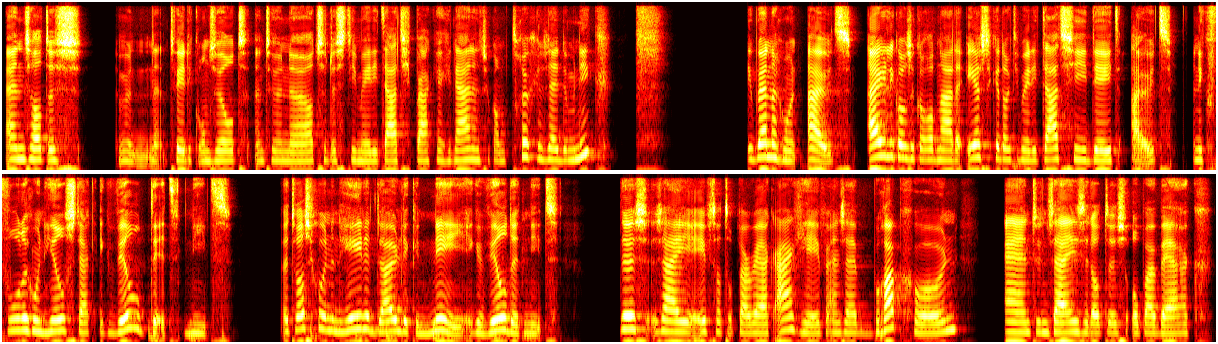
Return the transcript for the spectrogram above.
En ze had dus een tweede consult. En toen uh, had ze dus die meditatie een paar keer gedaan. En toen kwam terug en zei Dominique, ik ben er gewoon uit. Eigenlijk was ik al na de eerste keer dat ik die meditatie deed uit. En ik voelde gewoon heel sterk, ik wil dit niet. Het was gewoon een hele duidelijke nee, ik wil dit niet. Dus zij heeft dat op haar werk aangegeven en zij brak gewoon. En toen zei ze dat dus op haar werk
